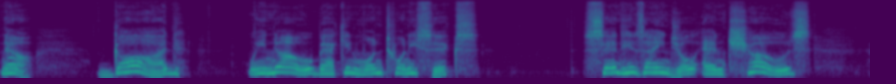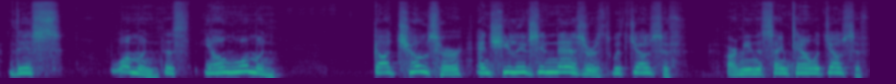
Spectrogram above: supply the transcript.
Now, God, we know back in 126, sent his angel and chose this woman, this young woman. God chose her, and she lives in Nazareth with Joseph, or I mean, the same town with Joseph.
